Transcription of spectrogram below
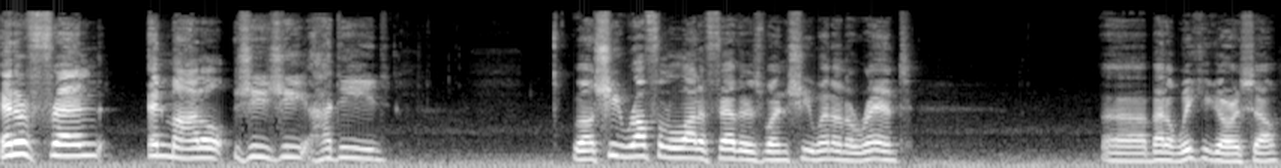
and her friend and model Gigi Hadid. Well, she ruffled a lot of feathers when she went on a rant uh, about a week ago or so.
